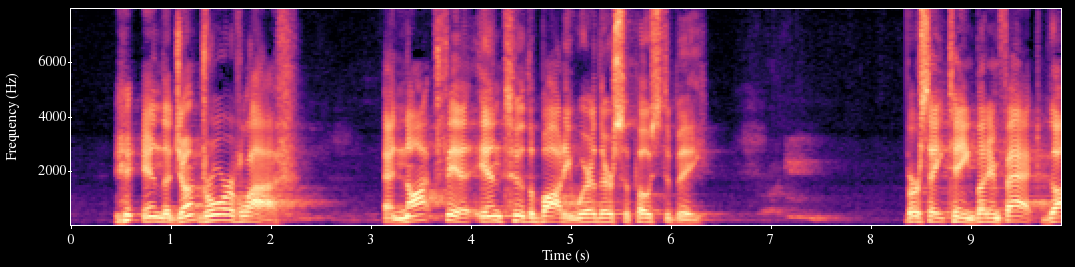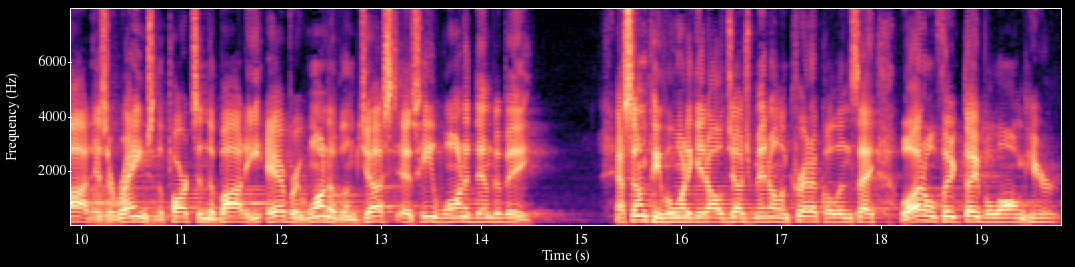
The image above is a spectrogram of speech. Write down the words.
in the junk drawer of life and not fit into the body where they're supposed to be. Verse 18, but in fact, God has arranged the parts in the body, every one of them, just as He wanted them to be. Now, some people want to get all judgmental and critical and say, Well, I don't think they belong here.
